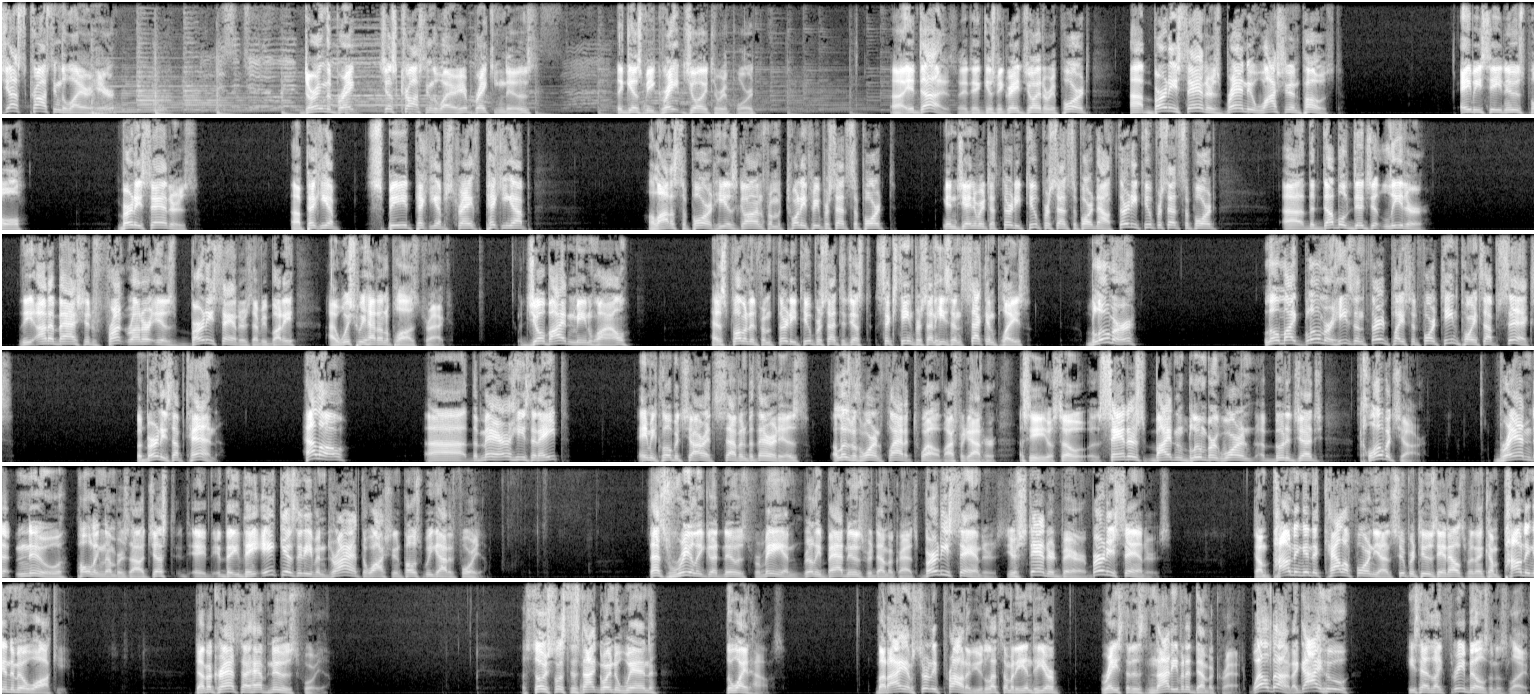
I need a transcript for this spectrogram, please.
just crossing the wire here. During the break, just crossing the wire here, breaking news that gives me great joy to report. Uh, it does. It, it, gives me great joy to report. Uh, Bernie Sanders, brand new Washington Post, ABC News poll. Bernie Sanders uh, picking up speed, picking up strength, picking up a lot of support. He has gone from 23% support in January to 32% support now. 32% support. Uh, the double digit leader, the unabashed front runner is Bernie Sanders, everybody. I wish we had an applause track. Joe Biden, meanwhile, has plummeted from 32% to just 16%. He's in second place. Bloomer, Lil Mike Bloomer, he's in third place at 14 points, up six. But Bernie's up 10. Hello. Uh, the mayor, he's at eight. Amy Klobuchar at seven, but there it is. Elizabeth Warren flat at 12. I forgot her. Let's see. So Sanders, Biden, Bloomberg, Warren, uh, Buttigieg, Klobuchar. Brand new polling numbers out. Just uh, the, the ink isn't even dry at the Washington Post. We got it for you. That's really good news for me and really bad news for Democrats. Bernie Sanders, your standard bearer, Bernie Sanders, compounding into California on Super Tuesday and elsewhere, then compounding into Milwaukee. Democrats, I have news for you. A socialist is not going to win the White House. But I am certainly proud of you to let somebody into your race that is not even a Democrat. Well done. A guy who He's had like three bills in his life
